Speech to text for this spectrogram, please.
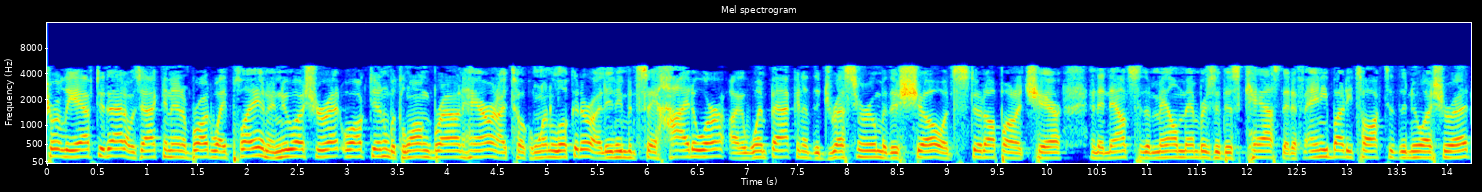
Shortly after that, I was acting in a Broadway play, and a new usherette walked in with long brown hair, and I took one look at her. I didn't even say hi to her. I went back into the dressing room of this show and stood up on a chair and announced to the male members of this cast that if anybody talked to the new usherette,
